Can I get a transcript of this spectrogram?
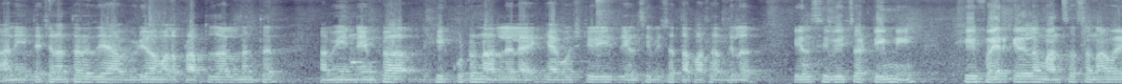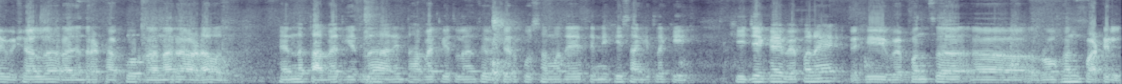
आणि त्याच्यानंतर जे हा व्हिडिओ आम्हाला प्राप्त झाल्यानंतर आम्ही नेमका ही कुठून आणलेलं आहे ह्या गोष्टी एल सी बीचा तपासात दिलं. एल सी बीच्या टीमनी ही फायर केलेल्या माणसाचं नाव आहे विशाल राजेंद्र ठाकूर राहणारा आढावत यांना ताब्यात घेतलं आणि ताब्यात घेतल्यानंतर विचारपुसामध्ये त्यांनी ही सांगितलं की ही जे काही वेपन आहे ही वेपनचं रोहन पाटील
